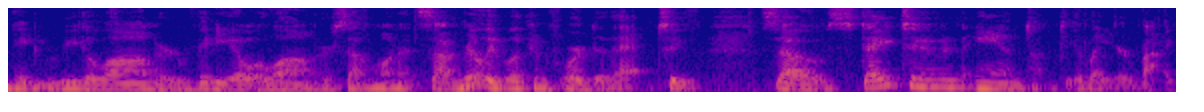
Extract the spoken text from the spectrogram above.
maybe read along or video along or something on it. So I'm really looking forward to that too. So stay tuned and talk to you later. Bye.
